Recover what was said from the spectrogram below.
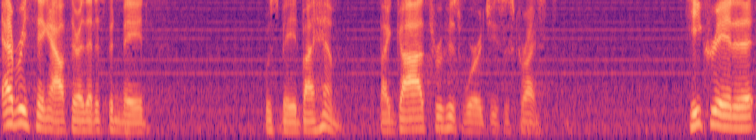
Everything out there that has been made was made by him, by God through his word, Jesus Christ. He created it,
